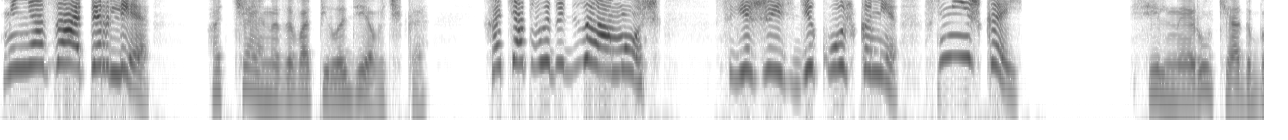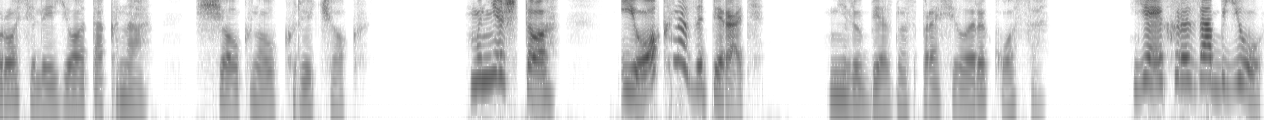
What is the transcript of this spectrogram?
«Меня заперли!» — отчаянно завопила девочка. «Хотят выдать замуж! Свяжись с дикушками, с Мишкой!» Сильные руки отбросили ее от окна. Щелкнул крючок. «Мне что, и окна запирать? нелюбезно спросила Рыкоса. Я их разобью,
